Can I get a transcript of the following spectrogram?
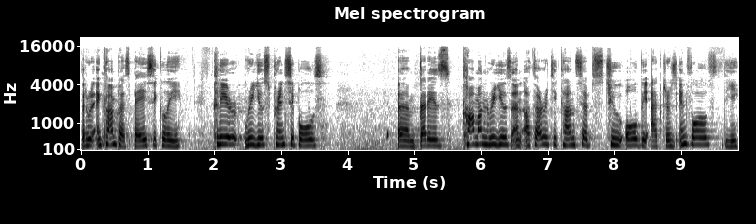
that would encompass basically clear reuse principles um, that is common reuse and authority concepts to all the actors involved, the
